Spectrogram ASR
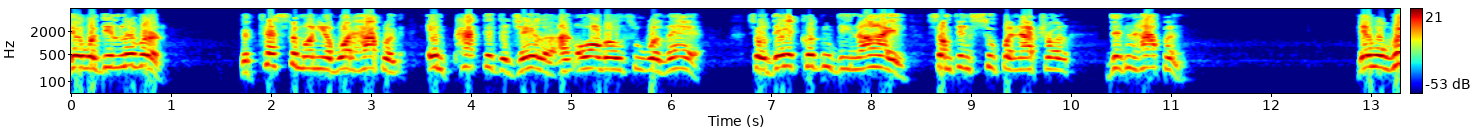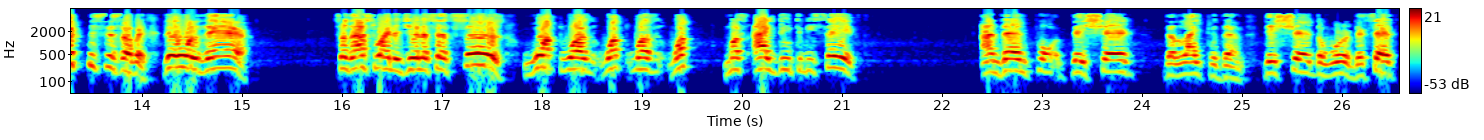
They were delivered. The testimony of what happened impacted the jailer and all those who were there. So they couldn't deny something supernatural didn't happen. They were witnesses of it. They were there. So that's why the jailer said, Sirs, what was, what was, what must I do to be saved? And then they shared the light with them. They shared the word. They said,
